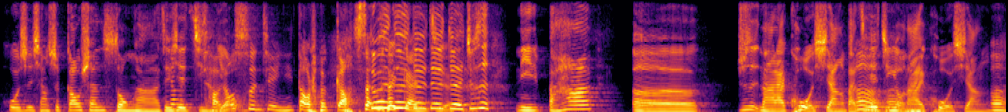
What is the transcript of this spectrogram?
或是像是高山松啊这些精油，瞬间已经到了高山的感觉。对对对对对，就是你把它呃，就是拿来扩香，把这些精油拿来扩香。嗯，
